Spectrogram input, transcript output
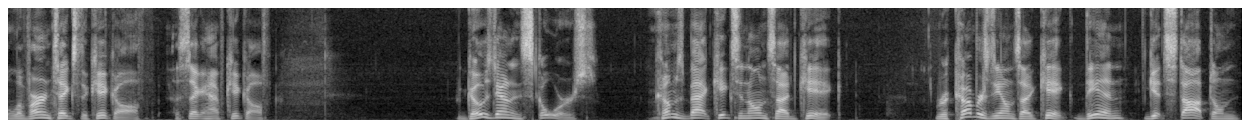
La Vergne takes the kickoff the second half kickoff goes down and scores comes back kicks an onside kick recovers the onside kick then gets stopped on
